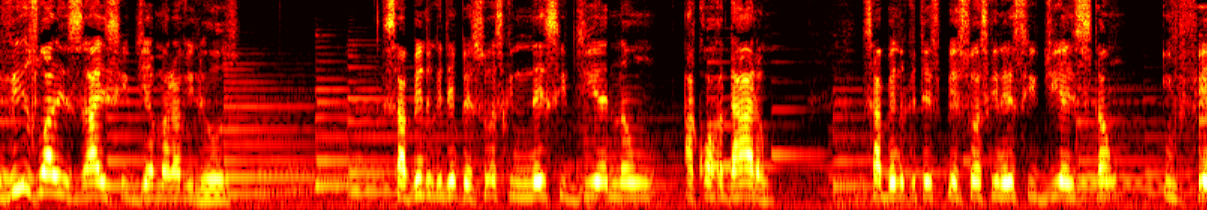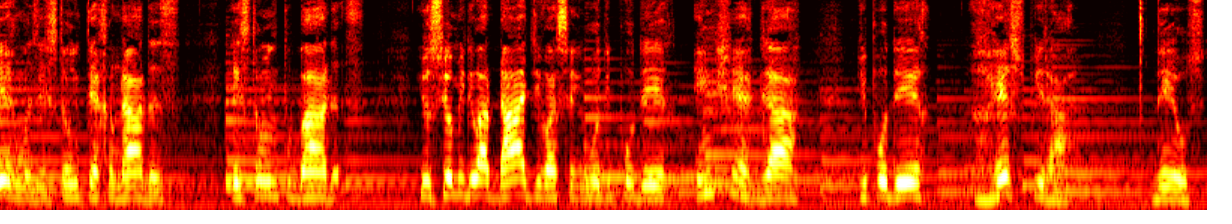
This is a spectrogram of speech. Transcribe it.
visualizar esse dia maravilhoso. sabendo que tem pessoas que nesse dia não acordaram, sabendo que tem pessoas que nesse dia estão enfermas, estão internadas, estão entubadas. E o Senhor me deu a dádiva, Senhor, de poder enxergar, de poder respirar. Deus,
